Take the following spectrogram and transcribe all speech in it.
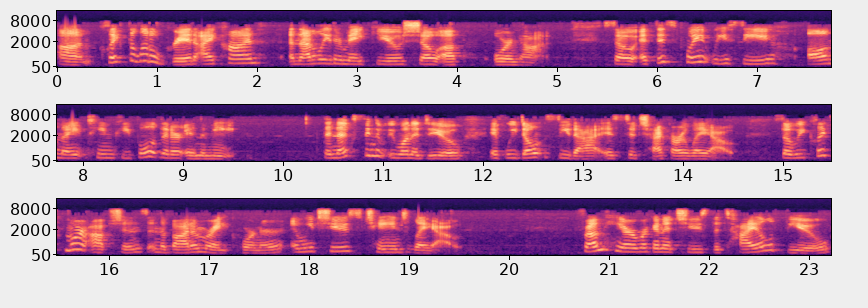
Um, click the little grid icon, and that'll either make you show up or not. So at this point, we see all 19 people that are in the meet. The next thing that we want to do if we don't see that is to check our layout. So we click More Options in the bottom right corner and we choose Change Layout. From here we're going to choose the tiled view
